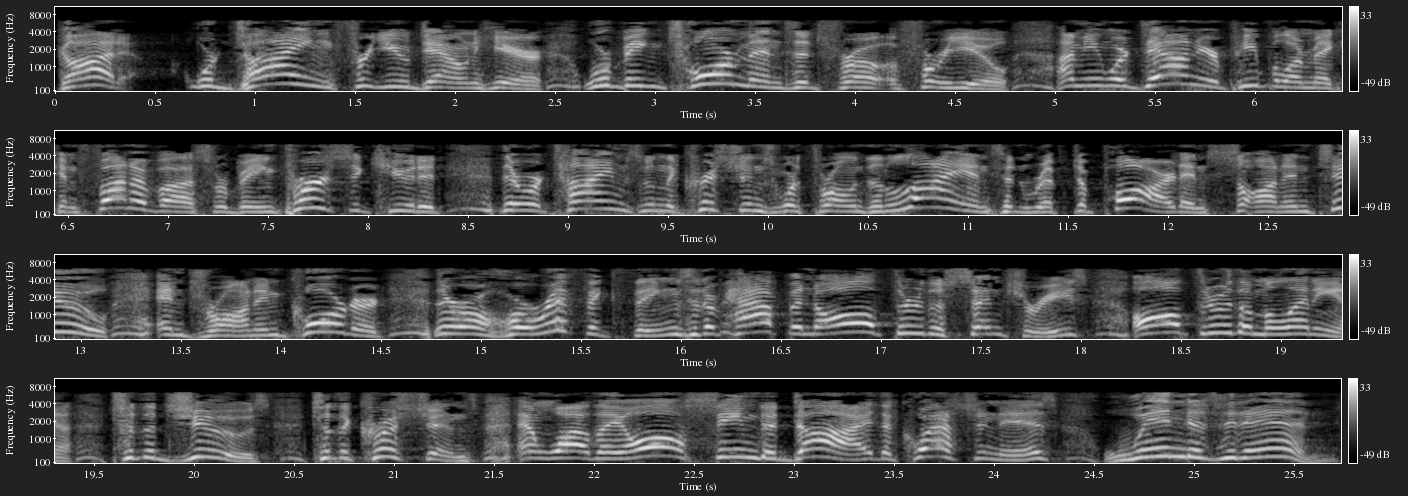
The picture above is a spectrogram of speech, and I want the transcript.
God, we're dying for you down here. We're being tormented for, for you. I mean, we're down here. People are making fun of us. We're being persecuted. There were times when the Christians were thrown to the lions and ripped apart and sawn in two and drawn and quartered. There are horrific things that have happened all through the centuries, all through the millennia, to the Jews, to the Christians. And while they all seem to die, the question is, when does it end?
